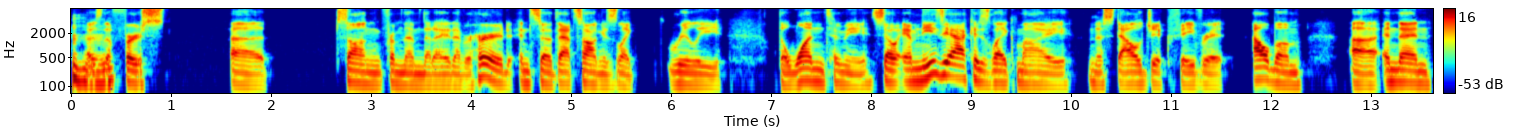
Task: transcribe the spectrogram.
That was the first uh, song from them that I had ever heard, and so that song is like really the one to me. So Amnesiac is like my nostalgic favorite album, uh, and then,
